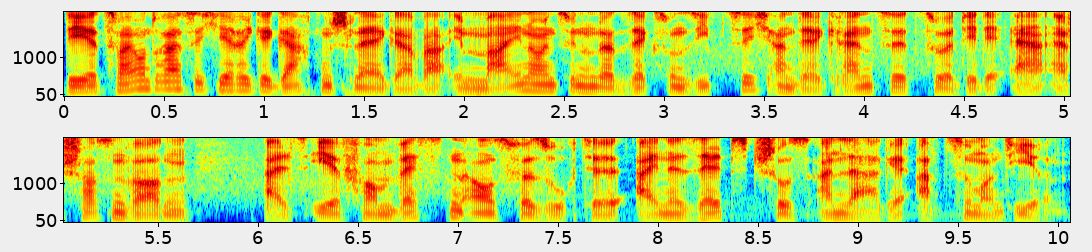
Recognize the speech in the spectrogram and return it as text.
Der 32-jährige Gartenschläger war im Mai 1976 an der Grenze zur DDR erschossen worden, als er vom Westen aus versuchte, eine Selbstschussanlage abzumontieren.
